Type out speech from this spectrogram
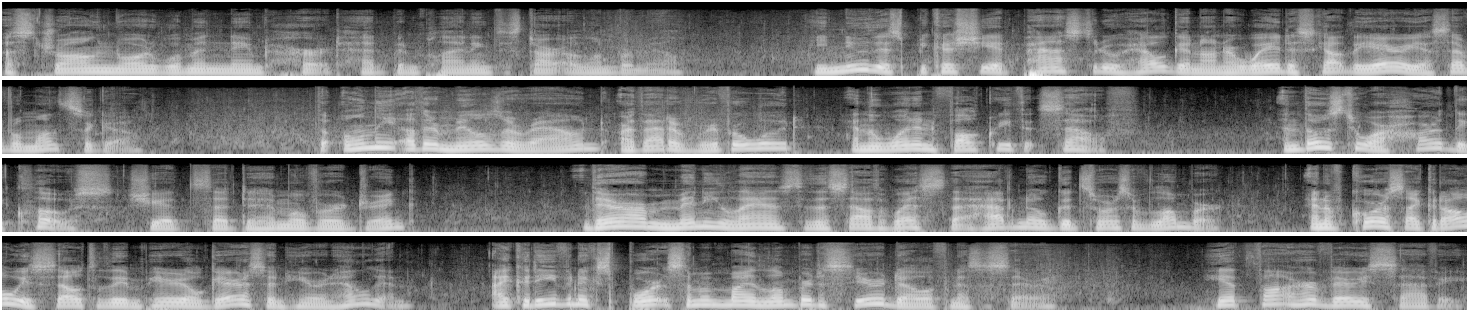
a strong Nord woman named Hert had been planning to start a lumber mill. He knew this because she had passed through Helgen on her way to scout the area several months ago. The only other mills around are that of Riverwood and the one in Falkreath itself. And those two are hardly close, she had said to him over a drink. There are many lands to the southwest that have no good source of lumber, and of course I could always sell to the Imperial garrison here in Helgen. I could even export some of my lumber to Cyrodiil if necessary. He had thought her very savvy,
